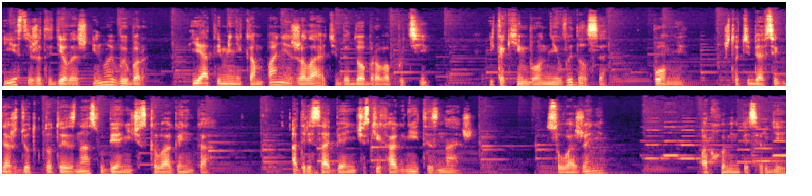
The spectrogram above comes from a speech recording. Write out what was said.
Если же ты делаешь иной выбор, я от имени компании желаю тебе доброго пути. И каким бы он ни выдался, помни, что тебя всегда ждет кто-то из нас у бионического огонька. Адреса бионических огней ты знаешь. С уважением, Пархоменко Сергей,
